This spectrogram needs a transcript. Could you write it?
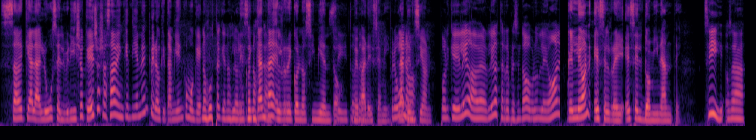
saque a la luz el brillo, que ellos ya saben que tienen, pero que también como que Nos gusta que nos lo les reconozcan. encanta el reconocimiento, Sí, me parece a mí, Pero la atención. Porque Leo, a ver, Leo está representado por un león. Que el león es el rey, es el dominante Sí, o sea,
